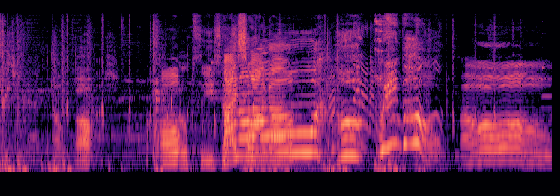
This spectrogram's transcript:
Ditching that. Oh. Oh, Oh, oopsie. bye, So- Swaggo. Rainbow! Oh.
